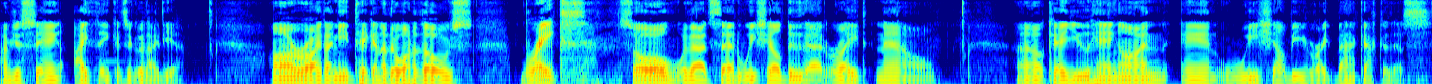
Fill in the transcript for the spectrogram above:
I'm just saying I think it's a good idea. All right, I need to take another one of those breaks. So, with that said, we shall do that right now. Okay, you hang on, and we shall be right back after this.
